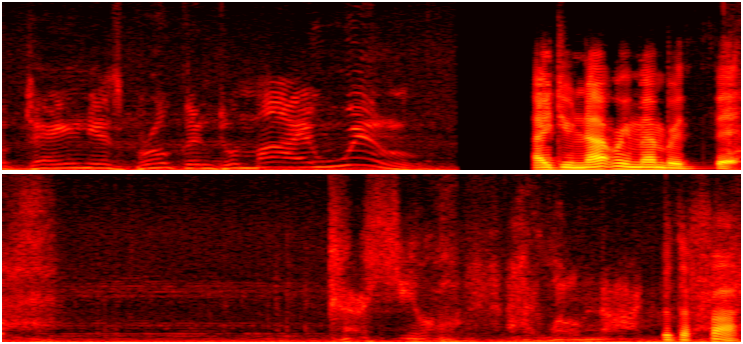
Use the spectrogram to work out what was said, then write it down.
obtain is broken to my will. I do not remember this. The fuck?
